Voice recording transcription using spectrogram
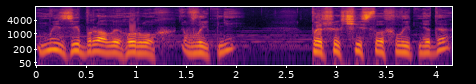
Ми зібрали горох в липні, в перших числах липня, да?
